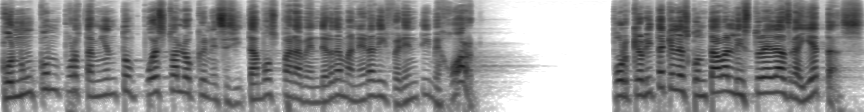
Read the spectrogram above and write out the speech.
con un comportamiento opuesto a lo que necesitamos para vender de manera diferente y mejor? Porque ahorita que les contaba la historia de las galletas,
